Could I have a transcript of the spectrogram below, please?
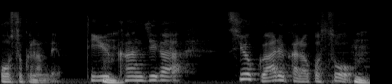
法則なんだよっていう感じが強くあるからこそ、うん。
